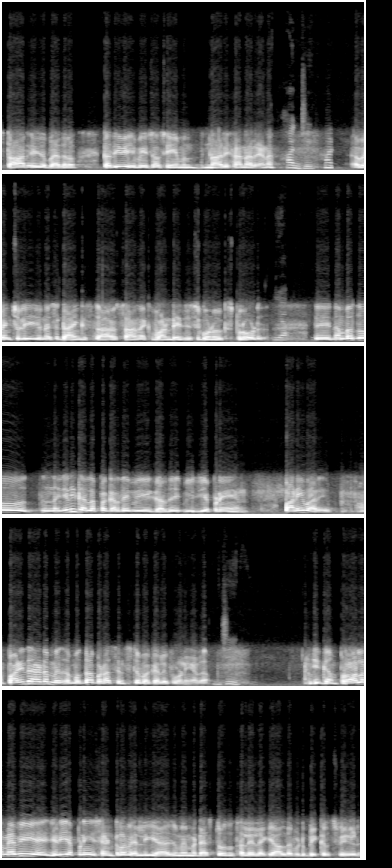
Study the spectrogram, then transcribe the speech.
ਸਟਾਰ ਇਹ ਵੈਦਰ ਕਦੀ ਵੀ ਹਮੇਸ਼ਾ ਸੇਮ ਨਾ ਰਿਹਾ ਨਾ ਰਹਿਣਾ। ਹਾਂਜੀ। you know it's a dying star sun ਇੱਕ this is going to explode ਯਾ ਤੇ ਨੰਬਰ 2 ਜਿਹੜੀ ਗੱਲ ਆਪਾਂ ਕਰਦੇ ਵੀ ਕਰਦੇ ਵੀਰ ਜੀ ਆਪਣੇ ਪਾਣੀ ਬਾਰੇ ਪਾਣੀ ਦਾ ਸਾਡਾ ਮੁੱਦਾ ਬੜਾ ਸੈਂਸਿਟਿਵ ਆ ਕੈਲੀਫੋਰਨੀਆ ਦਾ। ਜੀ। ਜੀ ਪ੍ਰੋਬਲਮ ਹੈ ਵੀ ਜਿਹੜੀ ਆਪਣੀ ਸੈਂਟਰਲ ਵੈਲੀ ਆ ਜਿਵੇਂ ਮੋਡੈਸਟੋ ਤੋਂ ਥੱਲੇ ਲੈ ਕੇ ਆਲ ਦਾ ਵਿਡ ਬੇਕਰਸਫੀਲਡ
